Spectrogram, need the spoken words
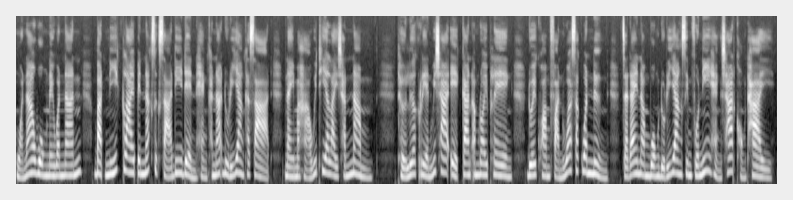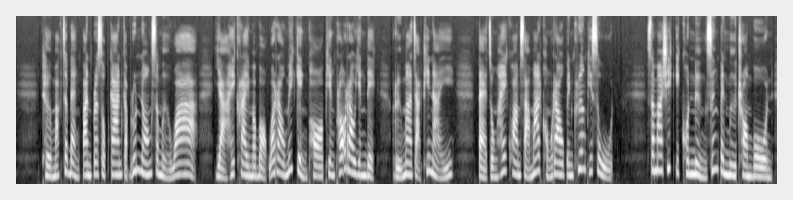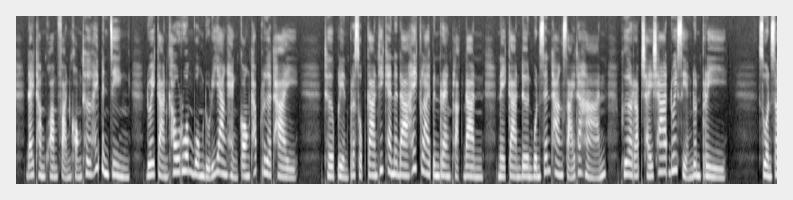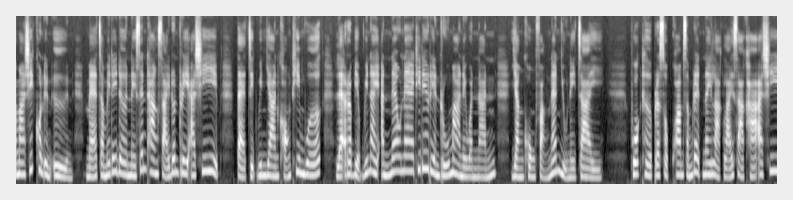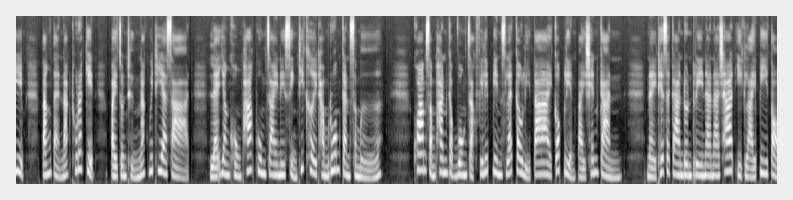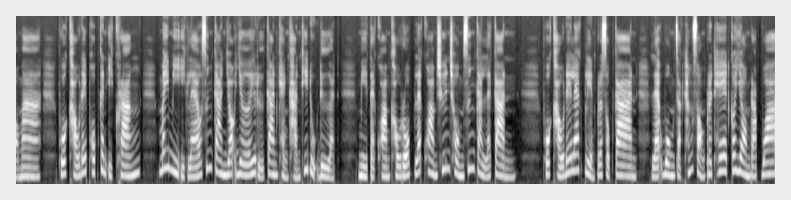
หัวหน้าวงในวันนั้น บัดนี้กลายเป็นนักศึกษาดีเด่นแห่งคณะดุริยางคศาสตร์ ในมหาวิทยาลัยชั้นนำ เธอเลือกเรียนวิชาเอกการอำนวยเพลง ด้วยความฝันว่าสักวันหนึ่ง จะได้นำวงดุริยางซิมโฟนีแห่งชาติของไทย เธอมักจะแบ่งปันประสบการณ์กับรุ่นน้องเสมอว่า อย่าให้ใครมาบอกว่าเราไม่เก่งพอเพียงเพราะเรายังเด็ก หรือมาจากที่ไหน แต่จงให้ความสามารถของเราเป็นเครื่องพิสูจน์ สมาชิกอีกคนหนึ่งซึ่งเป็นมือทรอมโบน ได้ทำความฝันของเธอให้เป็นจริง ด้วยการเข้าร่วมวงดุริยางแห่งกองทัพเรือไทย เธอเปลี่ยนประสบการณ์ที่แคนาดาให้กลายเป็นแรงผลักดัน ในการเดินบนเส้นทางสายทหาร เพื่อรับใช้ชาติด้วยเสียงดนตรี ส่วนสมาชิกคนอื่น ๆ แม้จะไม่ได้เดินในเส้นทางสายดนตรีอาชีพ แต่จิตวิญญาณของทีมเวิร์กและระเบียบวินัยอันแน่วแน่ที่ได้เรียนรู้มาในวันนั้น ยังคงฝังแน่นอยู่ในใจ พวกเธอประสบความสำเร็จในหลากหลายสาขาอาชีพ ตั้งแต่นักธุรกิจไปจนถึงนักวิทยาศาสตร์ และยังคงภาคภูมิใจในสิ่งที่เคยทำร่วมกันเสมอ ความสัมพันธ์กับวงจากฟิลิปปินส์และเกาหลีใต้ก็เปลี่ยนไปเช่นกัน ในเทศกาลดนตรีนานาชาติอีกหลายปีต่อมา พวกเขาได้พบกันอีกครั้ง ไม่มีอีกแล้วซึ่งการเยาะเย้ยหรือการแข่งขันที่ดุเดือด มีแต่ความเคารพและความชื่นชมซึ่งกันและกัน พวกเขาได้แลกเปลี่ยนประสบการณ์ และวงจากทั้งสองประเทศก็ยอมรับว่า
